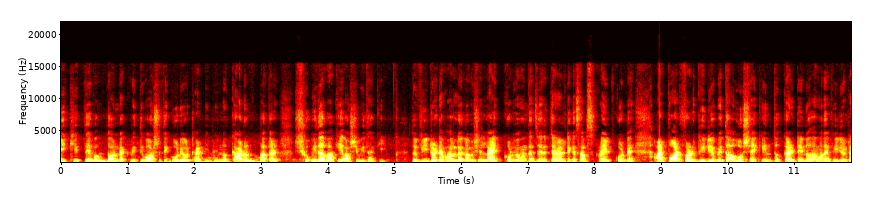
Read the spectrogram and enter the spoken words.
বিক্ষিপ্ত এবং দণ্ডাকৃতি বসতি গড়ে ওঠার বিভিন্ন কারণ বা তার সুবিধা বা কি অসুবিধা কি। তো ভিডিওটা ভালো লাগলে অবশ্যই লাইক করবে আমাদের চ্যানেলটাকে সাবস্ক্রাইব করবে। আর পরপর ভিডিও পেতে অবশ্যই কিন্তু কন্টিনিউ আমাদের ভিডিওটা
